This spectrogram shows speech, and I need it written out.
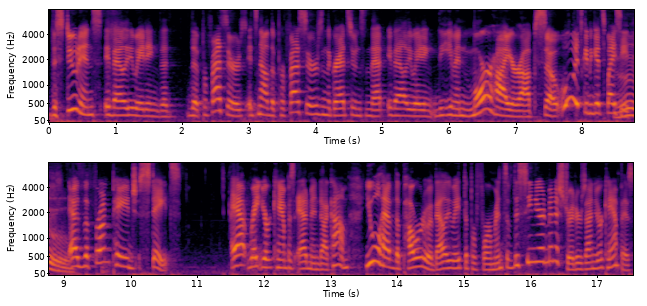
the students evaluating the the professors, it's now the professors and the grad students and that evaluating the even more higher ups. So, ooh, it's going to get spicy. Ooh. As the front page states, at rateyourcampusadmin.com, you will have the power to evaluate the performance of the senior administrators on your campus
